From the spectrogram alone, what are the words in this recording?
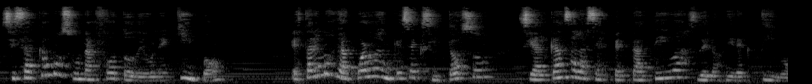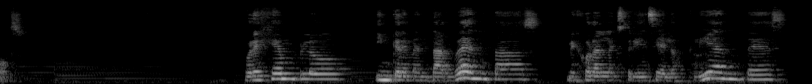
Si sacamos una foto de un equipo, estaremos de acuerdo en que es exitoso si alcanza las expectativas de los directivos. Por ejemplo, incrementar ventas, mejorar la experiencia de los clientes,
